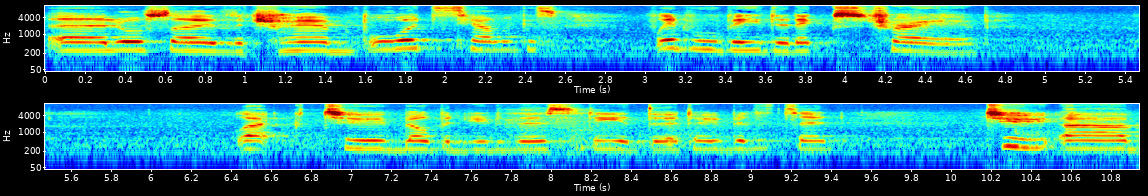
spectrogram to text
and also the tram boards telling us when will be the next tram. Like to Melbourne University in 13 minutes and to um,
